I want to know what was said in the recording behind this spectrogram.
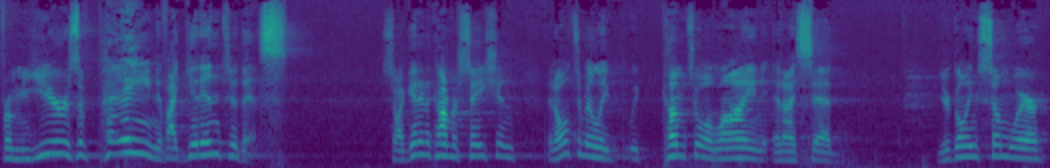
from years of pain if I get into this. So I get in a conversation and ultimately we come to a line and I said, "You're going somewhere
